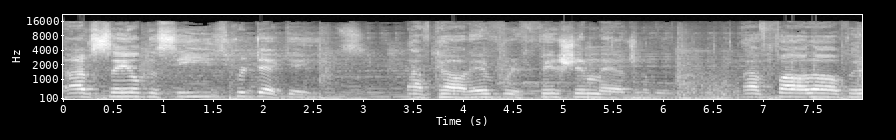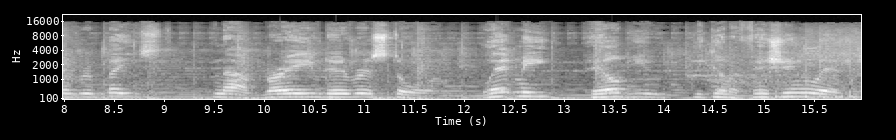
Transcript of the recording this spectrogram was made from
I've sailed the seas for decades. I've caught every fish imaginable. I've fought off every beast, and I've braved every storm. Let me help you become a fishing legend.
